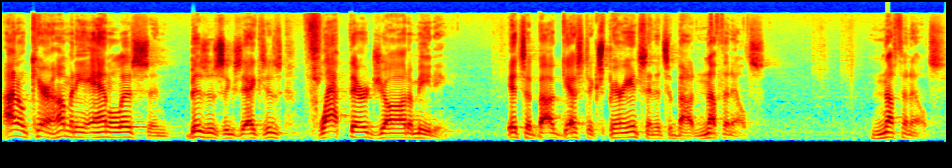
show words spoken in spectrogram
I don't care how many analysts and business executives flap their jaw at a meeting. It's about guest experience and it's about nothing else. Nothing else.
